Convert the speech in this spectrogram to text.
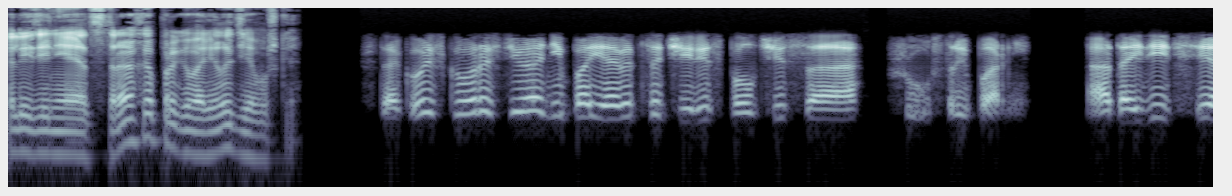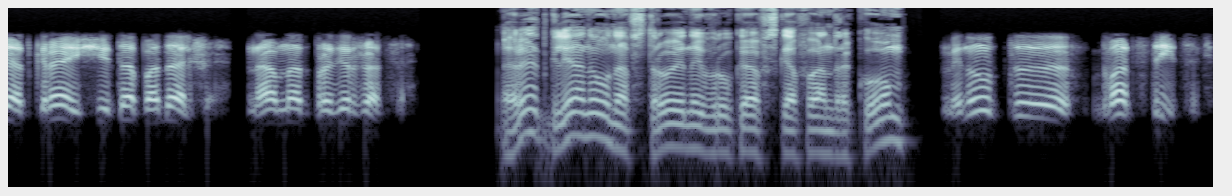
леденее от страха, проговорила девушка. С такой скоростью они появятся через полчаса, шустрые парни. Отойдите все от края щита подальше, нам надо продержаться. Ред глянул на встроенный в рукав скафандра ком. Минут э, двадцать-тридцать.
